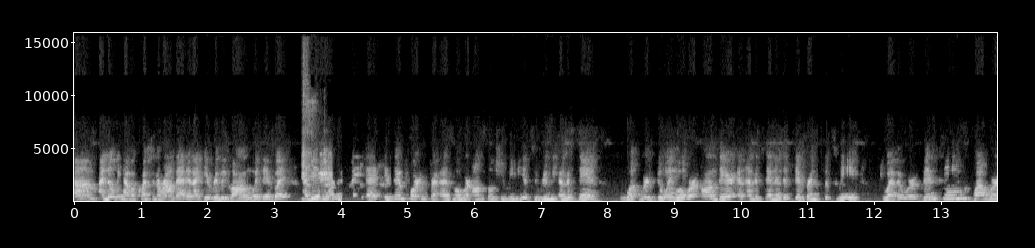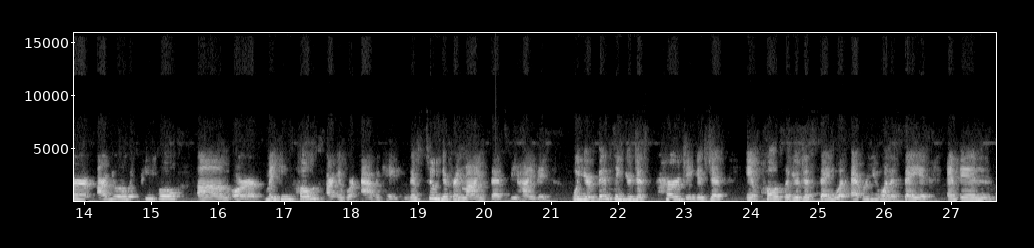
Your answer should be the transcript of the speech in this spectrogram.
Um, I know we have a question around that, and I get really long-winded, but I did want to say that it's important for us when we're on social media to really understand what we're doing when we're on there and understanding the difference between whether we're venting while we're arguing with people um, or making posts or if we're advocating. There's two different mindsets behind it. When you're venting, you're just purging. It's just impulsive. You're just saying whatever you want to say it, and then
